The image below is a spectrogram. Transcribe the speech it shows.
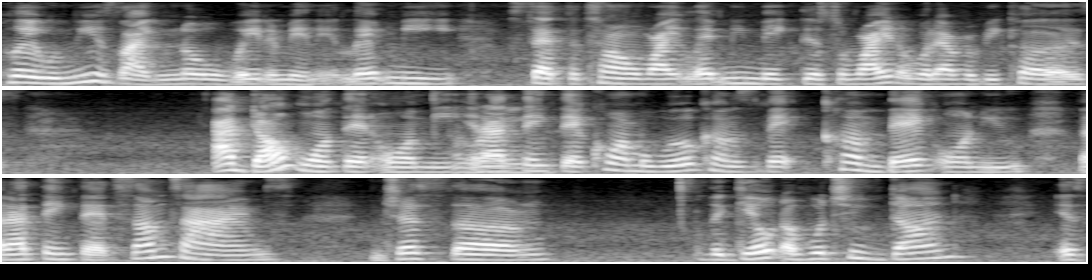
played with me. It's like, no, wait a minute. Let me set the tone right. Let me make this right or whatever because I don't want that on me. And I think that karma will comes back come back on you. But I think that sometimes just um, the guilt of what you've done is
